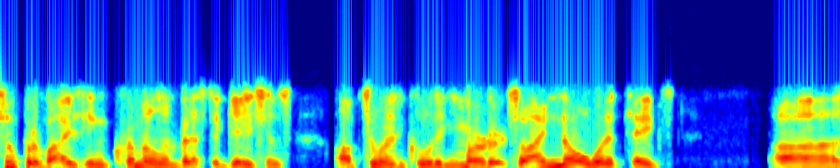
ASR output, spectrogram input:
supervising criminal investigations up to and including murder. So I know what it takes uh,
